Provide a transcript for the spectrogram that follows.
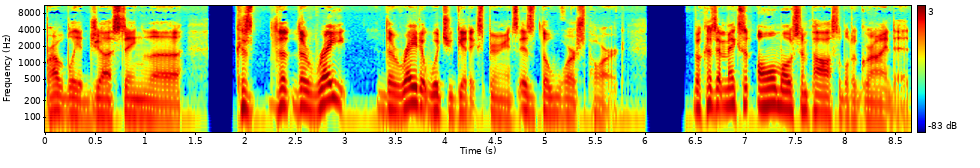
probably adjusting the because the the rate the rate at which you get experience is the worst part because it makes it almost impossible to grind it.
